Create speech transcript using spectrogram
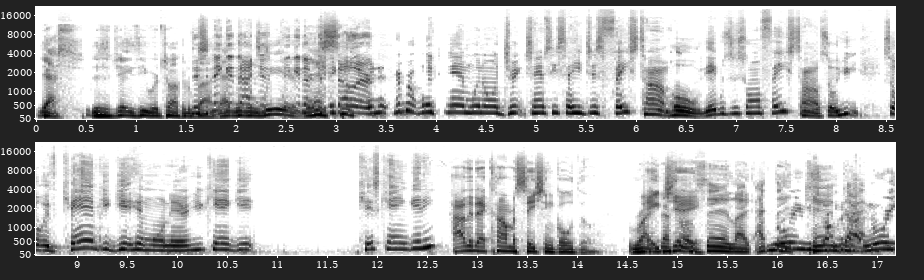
Yes. This is Jay Z we're talking This about. This nigga That not just weird, picking up the seller. Remember when Cam went on Drink Champs? He said he just FaceTime hold. They was just on FaceTime. So you so if Cam could get him on there, you can't get Kiss can't get him. How did that conversation go though? Right. Hey, that's what I'm saying. Like, I think Nori was Cam talking got. about Nori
